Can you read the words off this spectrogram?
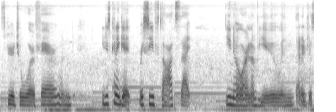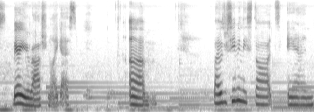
spiritual warfare when you just kind of get received thoughts that you know aren't of you and that are just very irrational, I guess. Um, but I was receiving these thoughts and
